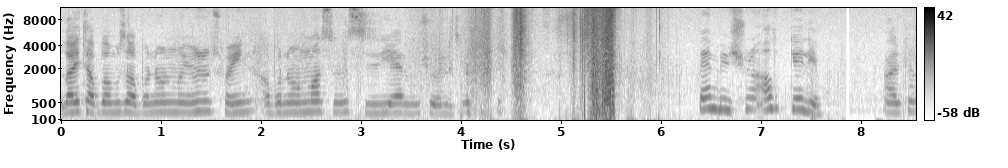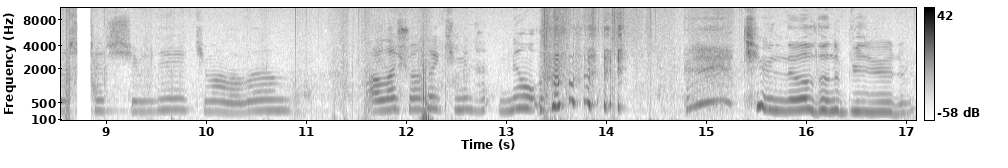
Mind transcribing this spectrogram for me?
Light ablamıza abone olmayı unutmayın. Abone olmazsanız sizi yerim şöyle diyor. ben bir şunu alıp geleyim. Arkadaşlar şimdi kimi alalım? Allah şu anda kimin ne oldu? kimin ne olduğunu bilmiyorum.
